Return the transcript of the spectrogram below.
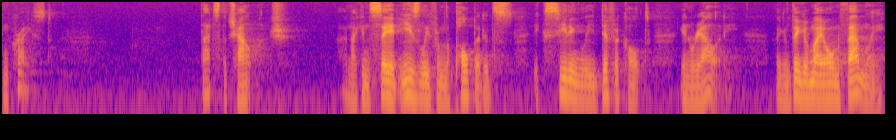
in Christ. That's the challenge. And I can say it easily from the pulpit. It's exceedingly difficult in reality. I can think of my own family,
